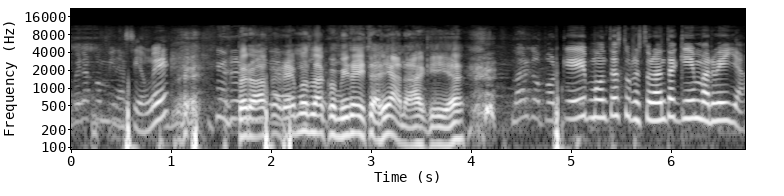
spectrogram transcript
Buena combinación, ¿eh? pero haremos la comida italiana aquí, ¿eh? Marco, ¿por qué montas tu restaurante aquí en Marbella?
